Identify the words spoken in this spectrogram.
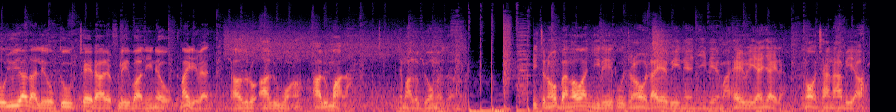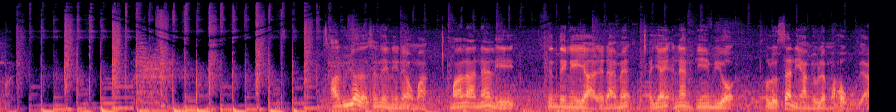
ဆိုယူရတာလေးကိုသူထည့်ထားတဲ့ flavor လေးနဲ့ကိုမိုက်တယ်ဗျအဲဒါဆိုတော့အာလူပေါ့နော်အာလူမလားညီမလိုပြောမယ်ဆိုတော့ဒီကျွန်တော်ဘန်ကောက်ကညီလေးအခုကျွန်တော်တို့လိုက်ရပေးနေညီလေးမှာ heavy ရမ်းကြိုက်တာဒီကောင်ချမ်းသာပေးအောင်အာလူရတာစင်းစင်းလေးနဲ့ဟိုမှာမာလာနန်းလေးတင်းတင်းလေးရတယ်ဒါပေမဲ့အရင်အနံ့ပြင်းပြီးတော့ဟိုလိုဆက်နေရမျိုးလည်းမဟုတ်ဘူးဗျာ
